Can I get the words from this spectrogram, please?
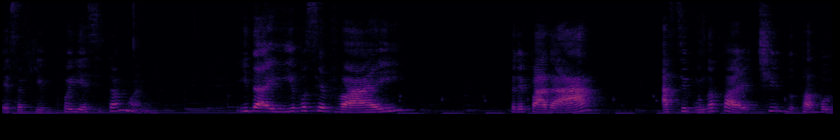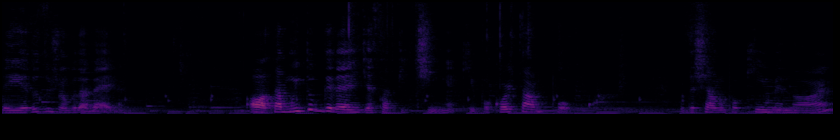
Esse aqui foi esse tamanho. E daí você vai preparar a segunda parte do tabuleiro do jogo da velha. Ó, tá muito grande essa fitinha aqui. Vou cortar um pouco. Vou deixar ela um pouquinho menor.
